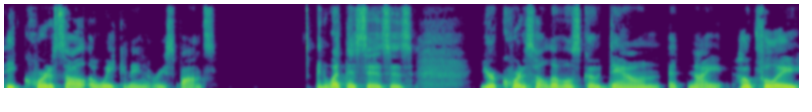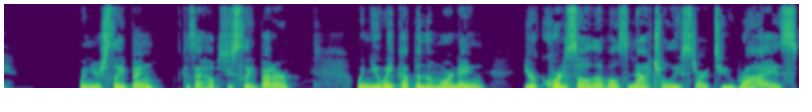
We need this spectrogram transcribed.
the cortisol awakening response. And what this is, is your cortisol levels go down at night, hopefully, when you're sleeping, because that helps you sleep better. When you wake up in the morning, your cortisol levels naturally start to rise.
